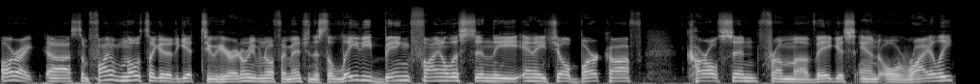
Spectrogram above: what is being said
All right, uh, some final notes I got to get to here. I don't even know if I mentioned this. The Lady Byng finalists in the NHL Barkov. Karlsson from uh, Vegas and O'Reilly.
